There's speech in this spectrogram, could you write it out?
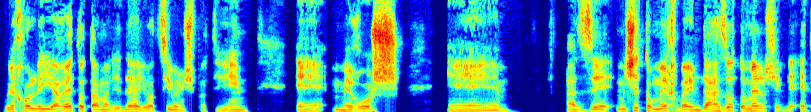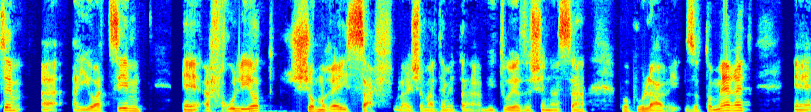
הוא יכול ליירט אותם על ידי היועצים המשפטיים אה, מראש. אה, אז אה, מי שתומך בעמדה הזאת אומר שבעצם היועצים אה, הפכו להיות שומרי סף. אולי שמעתם את הביטוי הזה שנעשה פופולרי. זאת אומרת, אה,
